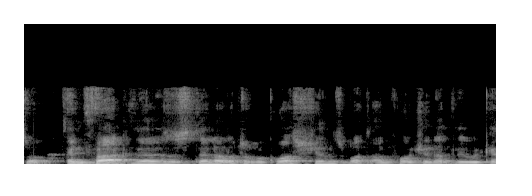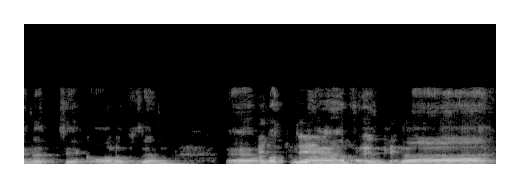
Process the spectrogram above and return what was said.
So in fact, there is still a lot of questions, but unfortunately we cannot take all of them. Uh, but we have in the,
